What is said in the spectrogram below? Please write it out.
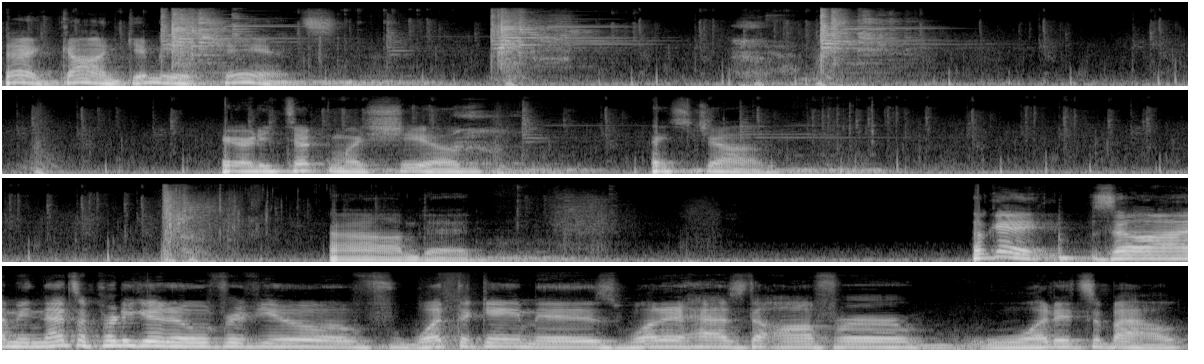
Dad, gone. Give me a chance. He already took my shield. Nice job. Oh, I'm dead. Okay, so I mean that's a pretty good overview of what the game is, what it has to offer, what it's about.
